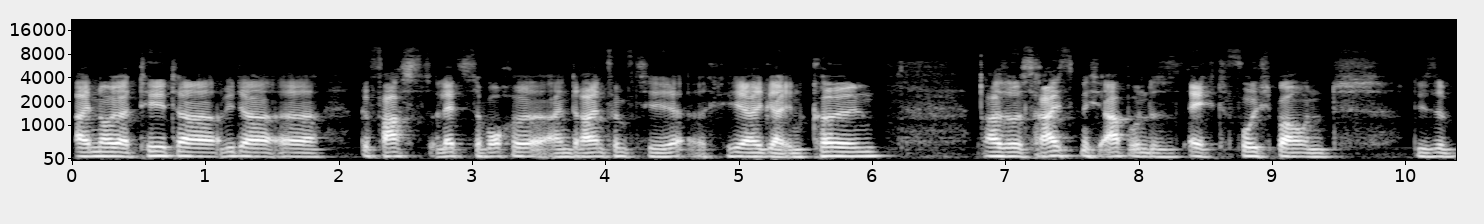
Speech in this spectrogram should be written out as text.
ein neuer Täter wieder äh, gefasst. Letzte Woche ein 53-Jähriger in Köln. Also es reißt nicht ab und es ist echt furchtbar und diese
